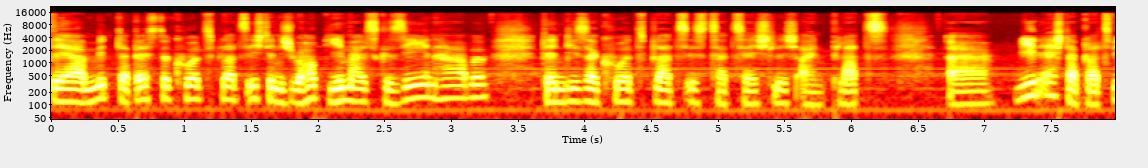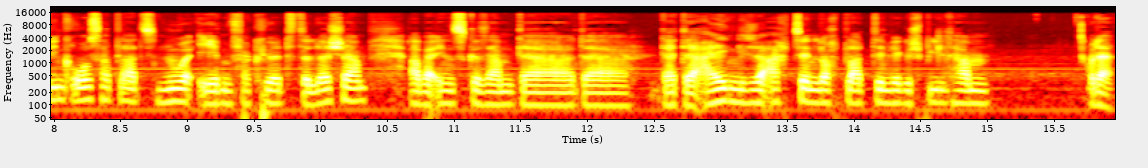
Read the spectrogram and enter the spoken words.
der mit der beste Kurzplatz ist, den ich überhaupt jemals gesehen habe. Denn dieser Kurzplatz ist tatsächlich ein Platz, äh, wie ein echter Platz, wie ein großer Platz, nur eben verkürzte Löcher. Löcher, aber insgesamt der, der, der, der eigentliche 18-Loch-Blatt, den wir gespielt haben, oder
